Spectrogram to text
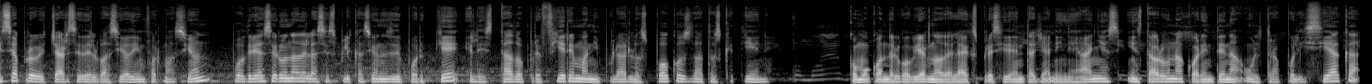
Ese aprovecharse del vacío de información podría ser una de las explicaciones de por qué el Estado prefiere manipular los pocos datos que tiene, como cuando el gobierno de la expresidenta Yanine Áñez instauró una cuarentena ultrapolicíaca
